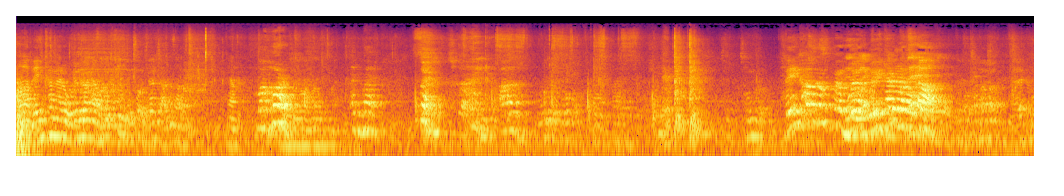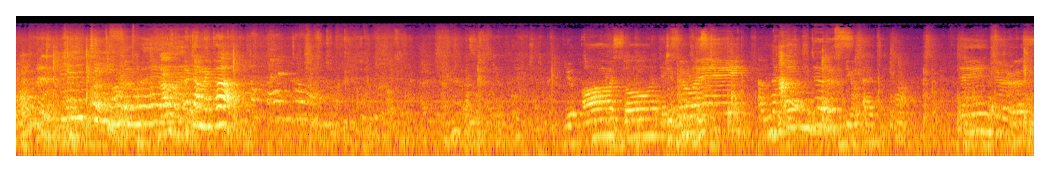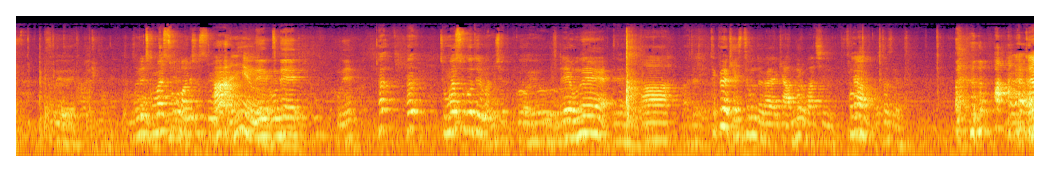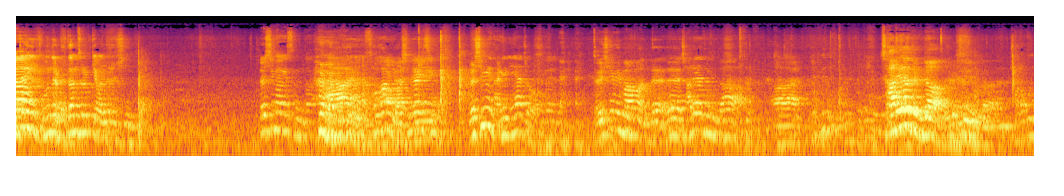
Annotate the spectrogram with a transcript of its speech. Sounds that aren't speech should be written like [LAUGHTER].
아 메인 카메라 오랜만에 하고 어떻게 아는 사람? 그냥. My heart. and my soul. 메인 카메라가 뭐야? 메인 카메라가 메카 메카. You are so dangerous 오늘 정말 수고 많으셨습니다. 아 아니에요. 네 오늘 오늘 정말 수고들 많으셨고요. 네 오늘 네. 아 맞아요. 특별 게스트분들과 이렇게 안무를 마친 소감 어떠세요? [LAUGHS] 굉장히 그분들 부담스럽게 만들어 주신. 열심히 하겠습니다. 아 소감 열심히 하겠습니다 열심히 당연히 해야죠 열심히만 하면 안 돼. 네 잘해야 됩니다 아 잘해야 됩니다. 열심히보다.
